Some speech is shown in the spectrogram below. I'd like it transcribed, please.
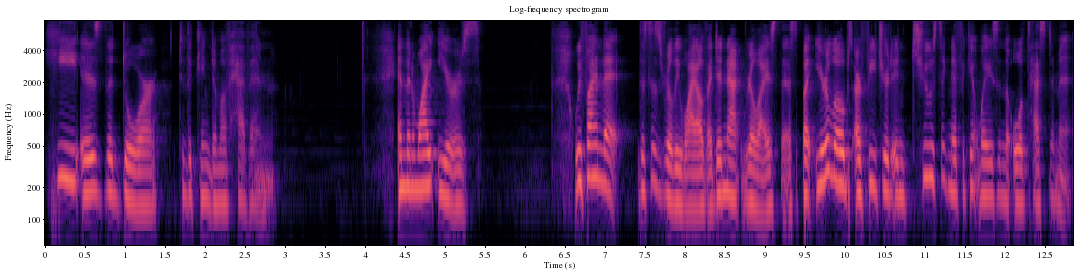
He is the door to the kingdom of heaven. And then, why ears? We find that this is really wild. I did not realize this, but earlobes are featured in two significant ways in the Old Testament.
